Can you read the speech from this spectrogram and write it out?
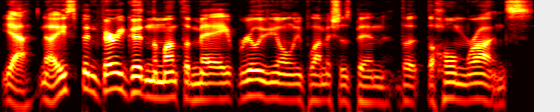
Yeah, no, he's been very good in the month of May. Really, the only blemish has been the the home runs.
